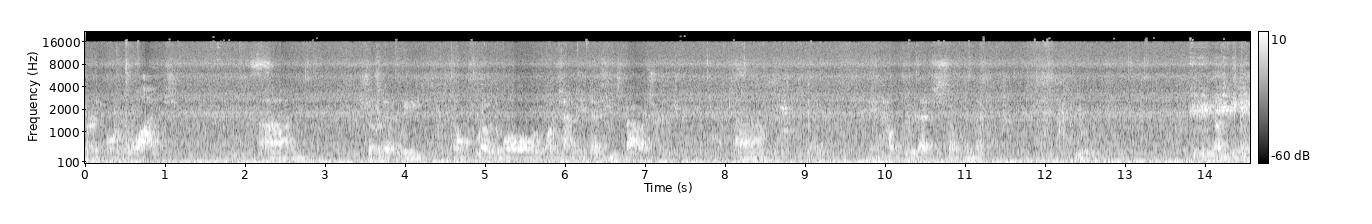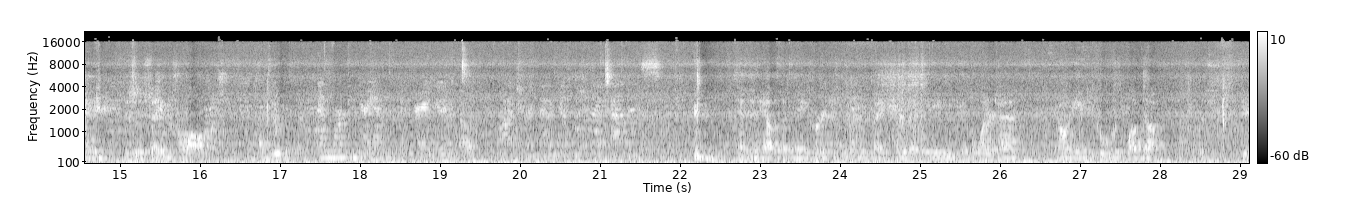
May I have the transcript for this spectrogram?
of on the lights um, so that we don't throw them all at one time and hit that huge power surge. Um, And hopefully that's something that you'll, you understand, this is a savings for all of us by doing it. And Mark and Ann have been very good about monitoring that and making sure that happens. And then the other thing they encourage us to do is make sure that we, in the wintertime, you know, the empty coolers plugged up, do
